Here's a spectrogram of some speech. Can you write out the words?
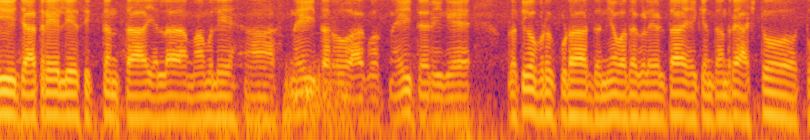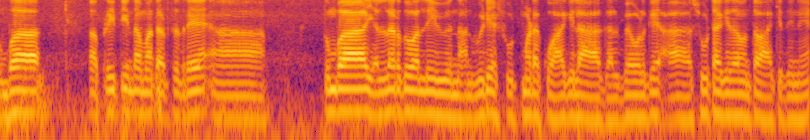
ಈ ಜಾತ್ರೆಯಲ್ಲಿ ಸಿಕ್ತಂಥ ಎಲ್ಲ ಮಾಮೂಲಿ ಸ್ನೇಹಿತರು ಹಾಗೂ ಸ್ನೇಹಿತರಿಗೆ ಪ್ರತಿಯೊಬ್ಬರು ಕೂಡ ಧನ್ಯವಾದಗಳು ಹೇಳ್ತಾ, ಏಕೆಂತಂದರೆ ಅಷ್ಟು ತುಂಬ ಪ್ರೀತಿಯಿಂದ ಮಾತಾಡ್ಸಿದ್ರೆ ತುಂಬ ಎಲ್ಲರದು ಅಲ್ಲಿ ನಾನು ವೀಡಿಯೋ ಶೂಟ್ ಮಾಡೋಕ್ಕೂ ಆಗಿಲ್ಲ, ಆ ಗಲ್ಬೆ ಒಳಗೆ ಶೂಟ್ ಅಂತ ಹಾಕಿದ್ದೀನಿ.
